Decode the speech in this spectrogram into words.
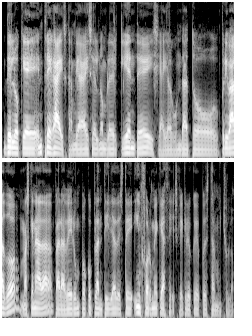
de lo que entregáis, cambiáis el nombre del cliente y si hay algún dato privado, más que nada para ver un poco plantilla de este informe que hacéis, que creo que puede estar muy chulo.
